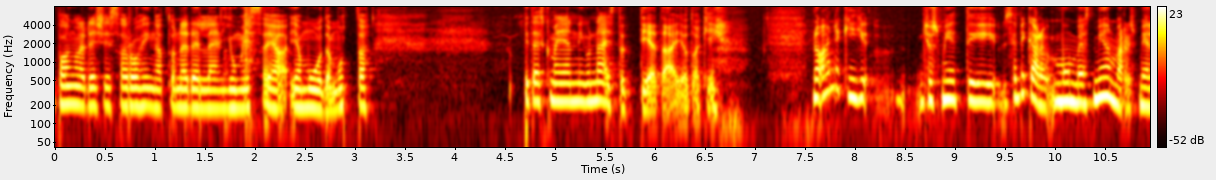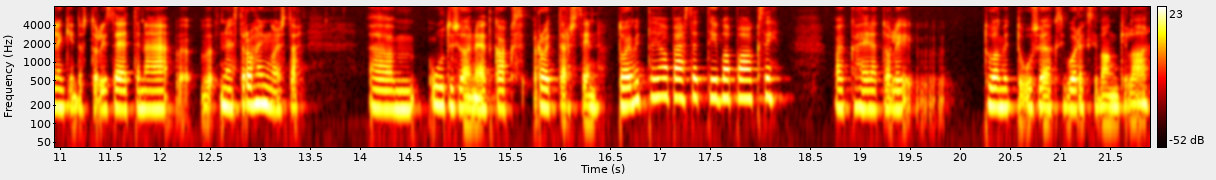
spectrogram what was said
Bangladesissa rohingat on edelleen jumissa ja, ja muuta, mutta pitäisikö meidän niin näistä tietää jotakin? No ainakin, jos miettii, se mikä on mun mielestä Myanmarissa mielenkiintoista oli se, että nämä, näistä rohingoista äm, uutisoineet kaksi Reutersin toimittajaa päästettiin vapaaksi, vaikka heidät oli tuomittu useaksi vuodeksi vankilaan.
